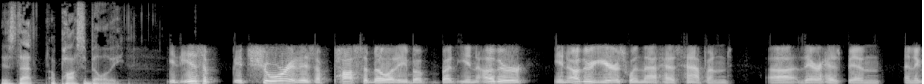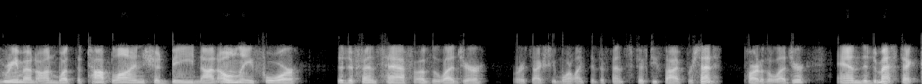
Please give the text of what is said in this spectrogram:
Is that a possibility? It is a. It's sure it is a possibility, but but in other in other years when that has happened, uh, there has been an agreement on what the top line should be, not only for the defense half of the ledger, or it's actually more like the defense 55% part of the ledger, and the domestic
